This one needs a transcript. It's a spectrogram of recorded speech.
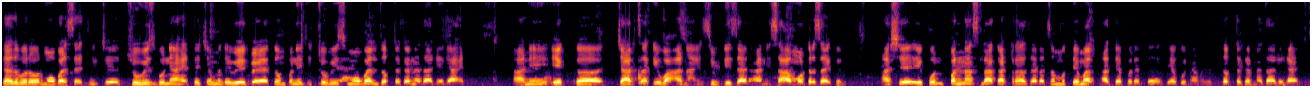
त्याचबरोबर मोबाईल स्नॅचिंगचे चोवीस गुन्हे आहेत. त्याच्यामध्ये वेगवेगळ्या कंपनीचे चोवीस मोबाईल जप्त करण्यात आलेले आहेत. आणि एक चार चारचाकी वाहन आहे स्विफ्ट डिझायर आणि सहा मोटरसायकल. असे एकूण पन्नास लाख अठरा हजाराचा मुद्देमाल अद्यापर्यंत या गुन्ह्यामध्ये जप्त करण्यात आलेला आहे.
